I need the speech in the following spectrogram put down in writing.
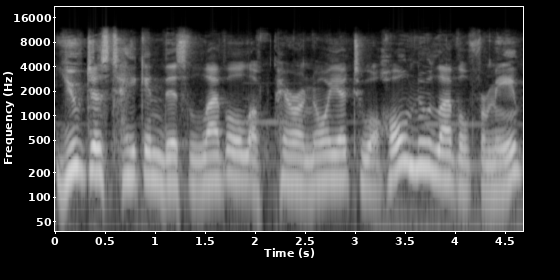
You've just taken this level of paranoia to a whole new level for me.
